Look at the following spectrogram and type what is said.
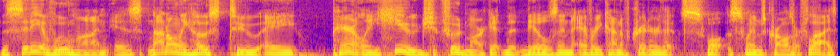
the city of Wuhan is not only host to a apparently huge food market that deals in every kind of critter that sw- swims, crawls, or flies,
